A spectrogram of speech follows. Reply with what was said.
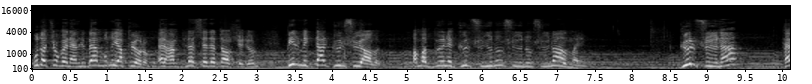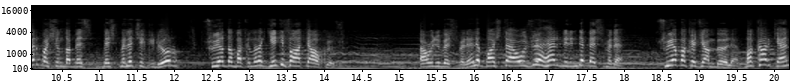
Bu da çok önemli. Ben bunu yapıyorum. Elhamdülillah size de tavsiye ediyorum. Bir miktar gül suyu alın. Ama böyle gül suyunun suyunun suyunu almayın. Gül suyuna her başında bes besmele çekiliyor. Suya da bakılarak yedi Fatiha okuyorsun. Eûzü besmele ile başta eûzü her birinde besmele. Suya bakacağım böyle. Bakarken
